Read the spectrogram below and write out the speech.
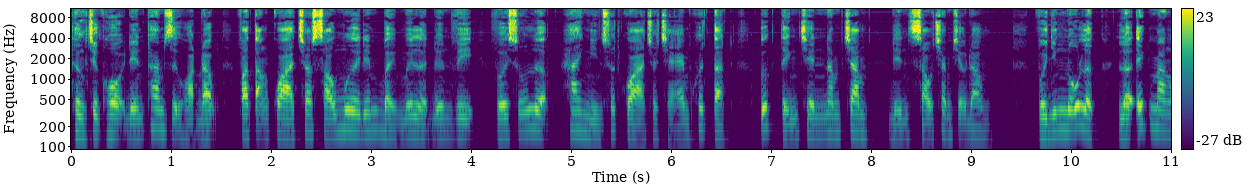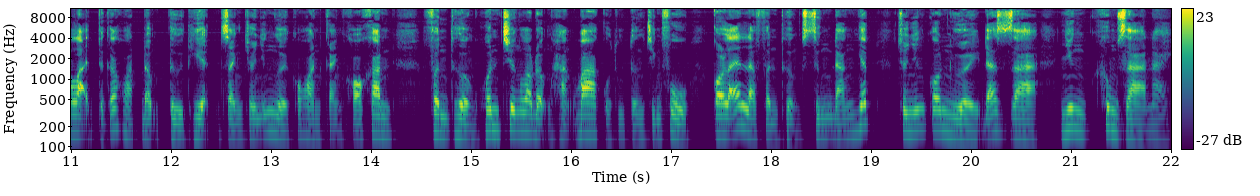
Thường trực hội đến tham dự hoạt động và tặng quà cho 60 đến 70 lượt đơn vị với số lượng 2.000 xuất quà cho trẻ em khuyết tật, ước tính trên 500 đến 600 triệu đồng. Với những nỗ lực, lợi ích mang lại từ các hoạt động từ thiện dành cho những người có hoàn cảnh khó khăn, phần thưởng huân chương lao động hạng 3 của Thủ tướng Chính phủ có lẽ là phần thưởng xứng đáng nhất cho những con người đã già nhưng không già này.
